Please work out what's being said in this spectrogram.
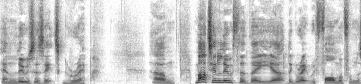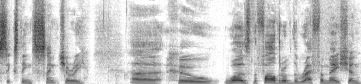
and loses its grip. Um, Martin Luther, the uh, the great reformer from the 16th century, uh, who was the father of the Reformation,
